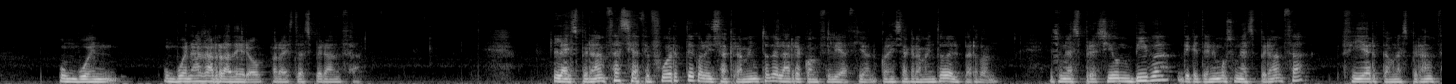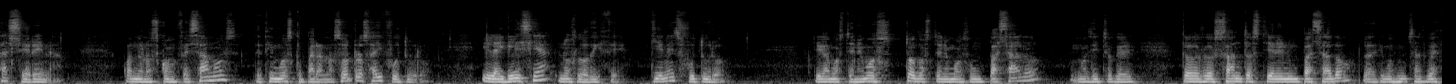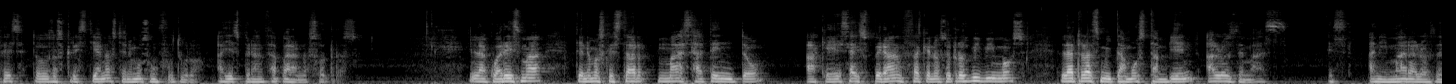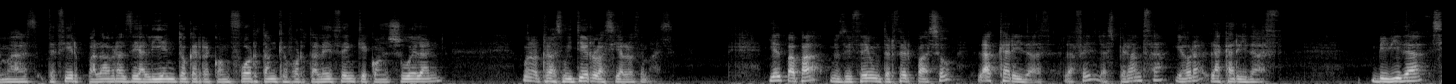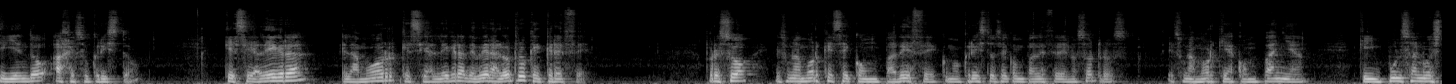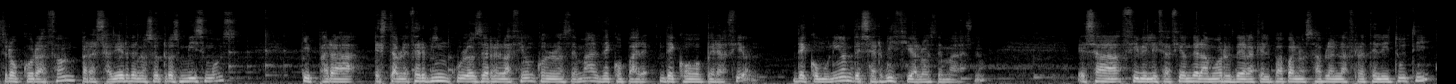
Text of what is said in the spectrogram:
un buen, un buen agarradero para esta esperanza. La esperanza se hace fuerte con el sacramento de la reconciliación, con el sacramento del perdón. Es una expresión viva de que tenemos una esperanza cierta, una esperanza serena. Cuando nos confesamos, decimos que para nosotros hay futuro. Y la Iglesia nos lo dice, tienes futuro. Digamos, tenemos, todos tenemos un pasado, hemos dicho que todos los santos tienen un pasado, lo decimos muchas veces, todos los cristianos tenemos un futuro, hay esperanza para nosotros. En la cuaresma tenemos que estar más atento a que esa esperanza que nosotros vivimos la transmitamos también a los demás es animar a los demás, decir palabras de aliento que reconfortan, que fortalecen, que consuelan, bueno, transmitirlo así a los demás. Y el Papa nos dice un tercer paso, la caridad, la fe, la esperanza y ahora la caridad, vivida siguiendo a Jesucristo, que se alegra, el amor que se alegra de ver al otro que crece. Por eso es un amor que se compadece, como Cristo se compadece de nosotros. Es un amor que acompaña, que impulsa nuestro corazón para salir de nosotros mismos y para establecer vínculos de relación con los demás, de, cooperación, de comunión, de servicio a los demás. Esa civilización del amor de la que el Papa nos habla en la Fratelli Tutti,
